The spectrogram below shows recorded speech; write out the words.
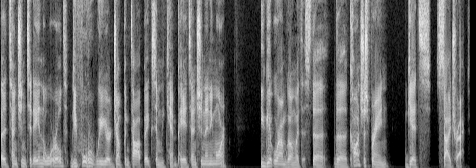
attention today in the world before we are jumping topics and we can't pay attention anymore. You get where I'm going with this. The the conscious brain gets sidetracked,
